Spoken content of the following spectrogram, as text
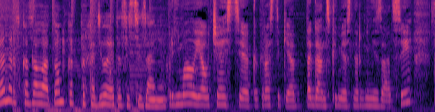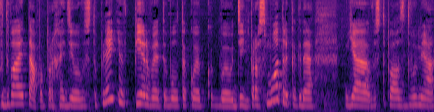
Дана рассказала о том, как проходило это состязание. Принимала я участие как раз-таки от Таганской местной организации. В два этапа проходило выступление. Первый это был такой как бы день просмотра, когда я выступала с двумя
